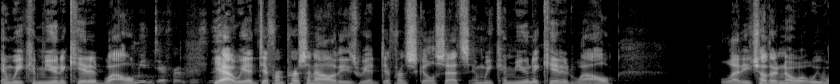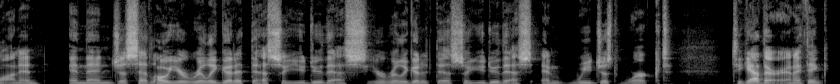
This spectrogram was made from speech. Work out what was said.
and we communicated well you mean different personalities yeah we had different personalities we had different skill sets and we communicated well let each other know what we wanted and then just said oh you're really good at this so you do this you're really good at this so you do this and we just worked together. And I think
